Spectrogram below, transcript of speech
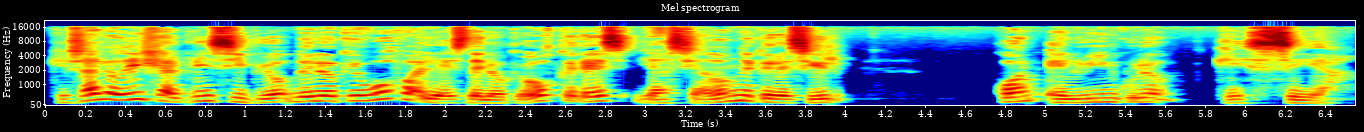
que ya lo dije al principio, de lo que vos valés, de lo que vos querés y hacia dónde querés ir con el vínculo que sea.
